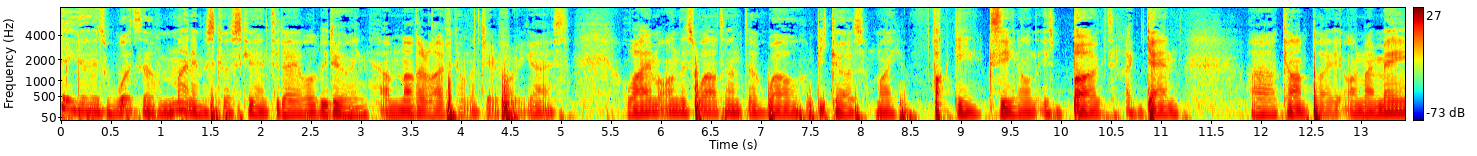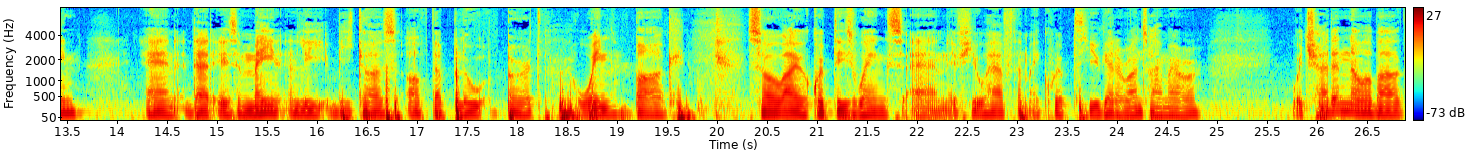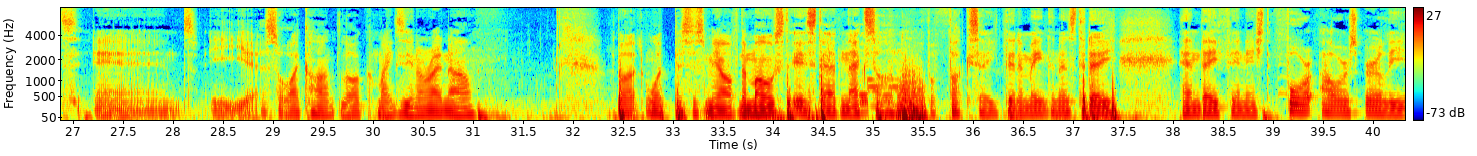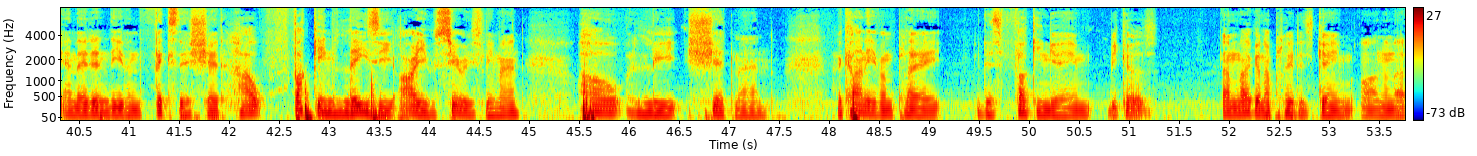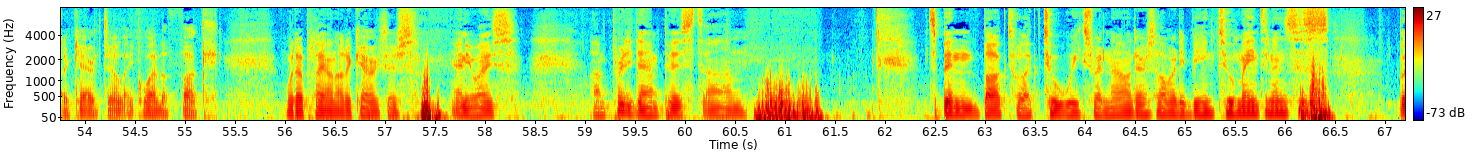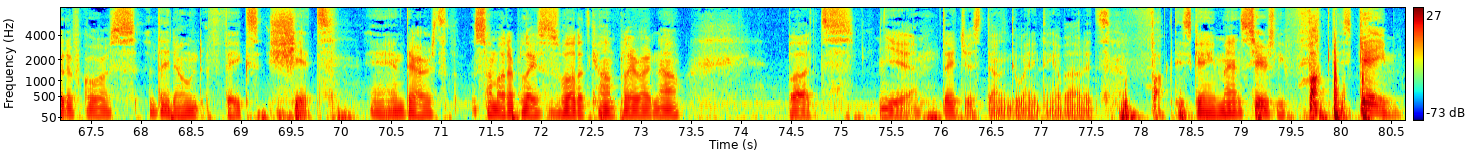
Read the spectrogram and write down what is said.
Hey guys, what's up? My name is Kuski and today I will be doing another live commentary for you guys. Why am I on this Wild Hunter? Well, because my fucking Xenon is bugged again. Uh, can't play on my main, and that is mainly because of the blue bird wing bug. So I equip these wings, and if you have them equipped, you get a runtime error which I didn't know about, and yeah, so I can't lock my Xenon right now. But what pisses me off the most is that Nexon, for fuck's sake, did a maintenance today, and they finished four hours early, and they didn't even fix this shit. How fucking lazy are you? Seriously, man. Holy shit, man. I can't even play this fucking game because I'm not gonna play this game on another character. Like, why the fuck would I play on other characters? Anyways, I'm pretty damn pissed. Um, it's been bugged for like two weeks right now. There's already been two maintenances, but of course, they don't fix shit. And there's some other places as well that can't play right now. But yeah, they just don't do anything about it. Fuck this game, man. Seriously, fuck this game!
